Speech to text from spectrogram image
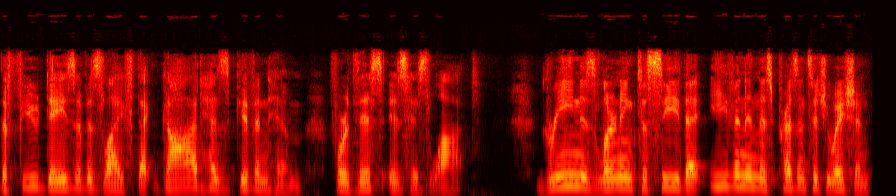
the few days of his life that God has given him, for this is his lot. Green is learning to see that even in this present situation,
